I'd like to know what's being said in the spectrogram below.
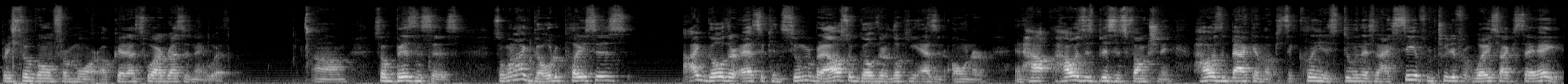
but he's still going for more. Okay, that's who I resonate with. Um, so businesses. So when I go to places, I go there as a consumer, but I also go there looking as an owner and how, how is this business functioning? How is the back end look? Is it clean? Is it doing this? And I see it from two different ways. So I can say, hey,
